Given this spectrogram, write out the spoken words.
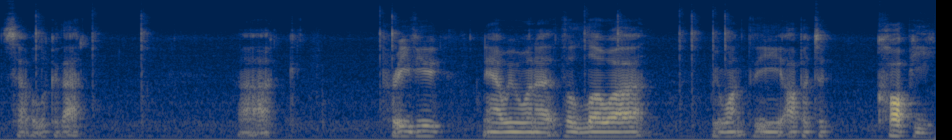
Let's have a look at that. Uh, preview. Now we want to, the lower, we want the upper to copy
